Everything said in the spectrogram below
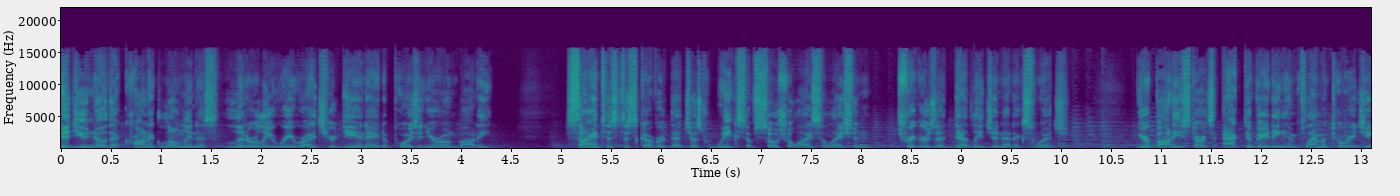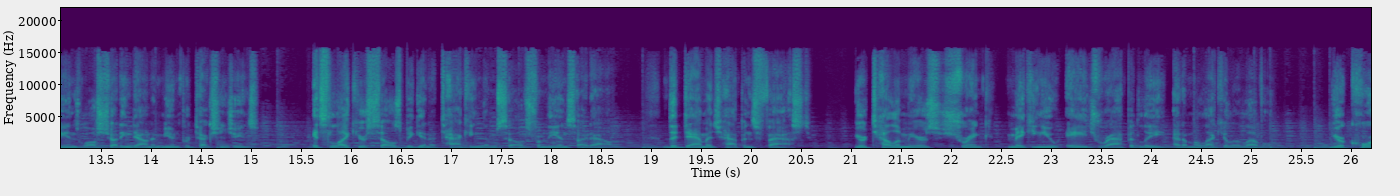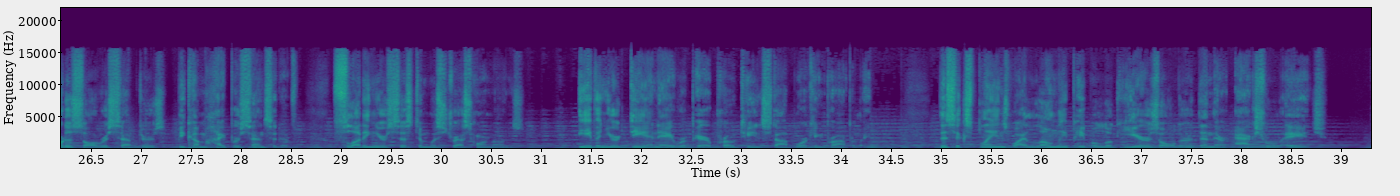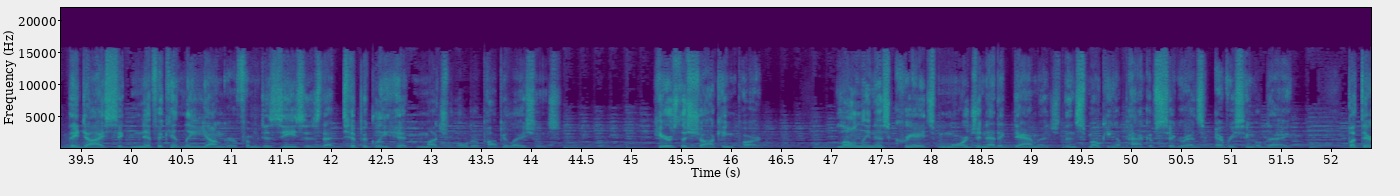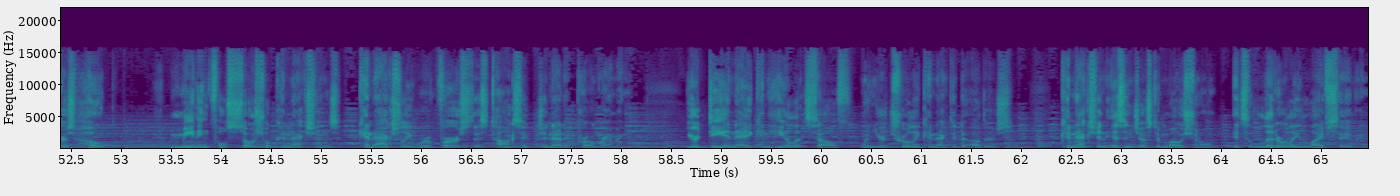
Did you know that chronic loneliness literally rewrites your DNA to poison your own body? Scientists discovered that just weeks of social isolation triggers a deadly genetic switch. Your body starts activating inflammatory genes while shutting down immune protection genes. It's like your cells begin attacking themselves from the inside out. The damage happens fast. Your telomeres shrink, making you age rapidly at a molecular level. Your cortisol receptors become hypersensitive, flooding your system with stress hormones. Even your DNA repair proteins stop working properly. This explains why lonely people look years older than their actual age. They die significantly younger from diseases that typically hit much older populations. Here's the shocking part. Loneliness creates more genetic damage than smoking a pack of cigarettes every single day. But there's hope. Meaningful social connections can actually reverse this toxic genetic programming. Your DNA can heal itself when you're truly connected to others. Connection isn't just emotional, it's literally life-saving.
